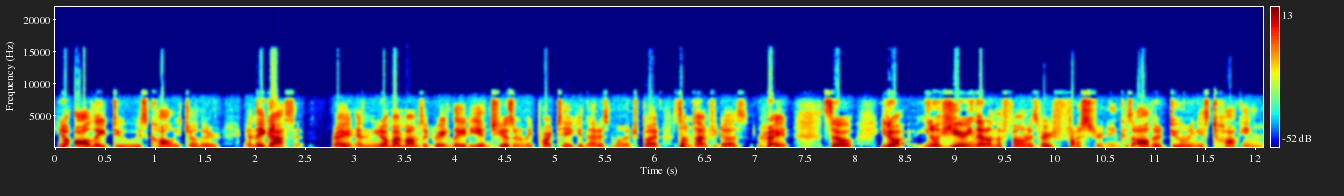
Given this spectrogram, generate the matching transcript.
you know all they do is call each other and they gossip, right? And you know, my mom's a great lady and she doesn't really partake in that as much, but sometimes she does, right? So, you know, you know, hearing that on the phone is very frustrating because all they're doing is talking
